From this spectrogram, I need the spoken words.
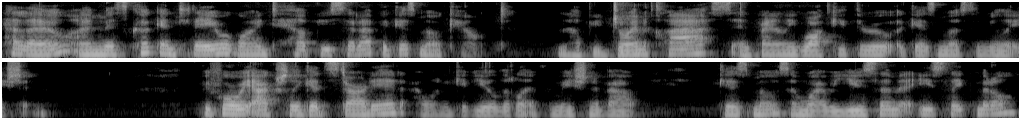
Hello, I'm Miss Koch and today we're going to help you set up a Gizmo account and help you join a class and finally walk you through a Gizmo simulation. Before we actually get started, I want to give you a little information about gizmos and why we use them at Eastlake Middle.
